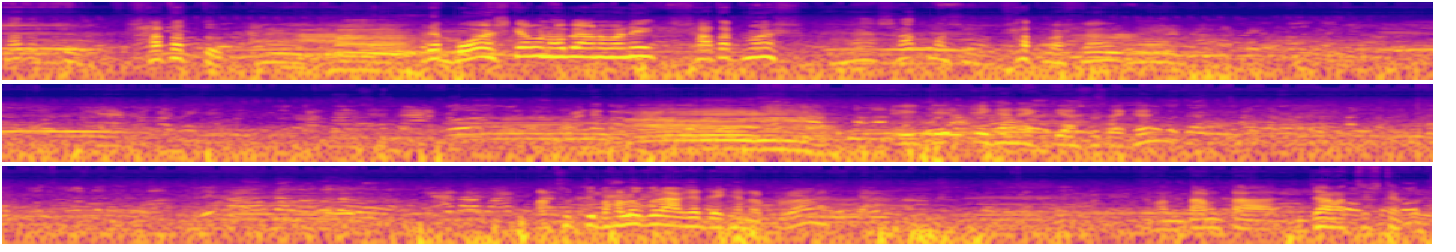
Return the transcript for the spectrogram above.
সাতাত্তর। সাতাত্তর। এটা বয়স কেমন হবে আনুমানিক? সাত আট মাস? হ্যাঁ সাত মাসে সাত মাস না? এই যে এখানে একটি আছে দেখেন। পাথরটি ভালো করে আগে দেখেন আপনারা। এখন দামটা জানার চেষ্টা করি।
